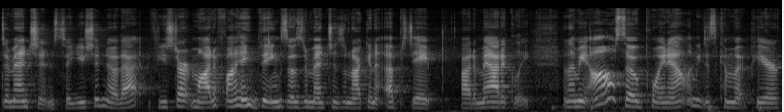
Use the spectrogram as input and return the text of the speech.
dimensions, so you should know that. If you start modifying things, those dimensions are not going to update automatically. And let me also point out, let me just come up here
